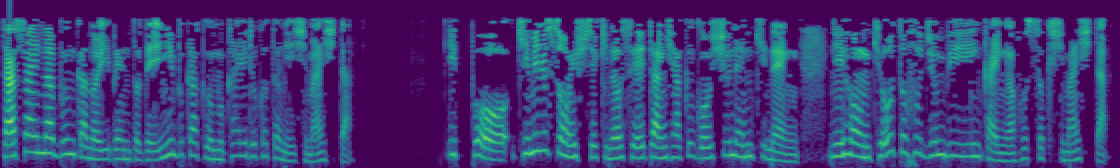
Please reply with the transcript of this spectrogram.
多彩な文化のイベントで意義深く迎えることにしました。一方、キミルソン主席の生誕105周年記念、日本京都府準備委員会が発足しました。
